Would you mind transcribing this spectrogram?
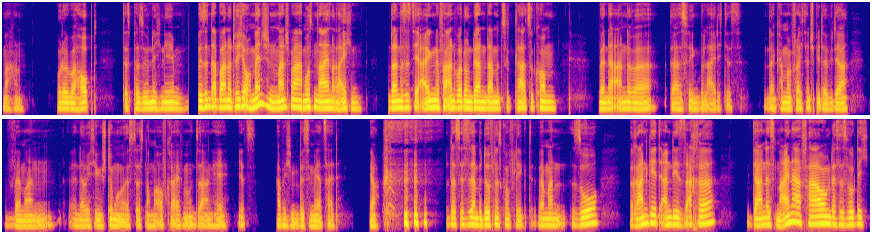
machen. Oder überhaupt das persönlich nehmen. Wir sind aber natürlich auch Menschen. Manchmal muss ein Nein reichen. Und dann ist es die eigene Verantwortung, dann damit klarzukommen, wenn der andere deswegen beleidigt ist. Und dann kann man vielleicht dann später wieder, wenn man in der richtigen Stimmung ist, das nochmal aufgreifen und sagen, hey, jetzt habe ich ein bisschen mehr Zeit. Ja. das ist ein Bedürfniskonflikt. Wenn man so rangeht an die Sache, dann ist meine Erfahrung, dass es wirklich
